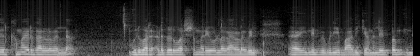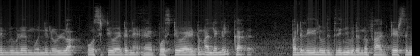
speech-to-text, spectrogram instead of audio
ദീർഘമായ ഒരു കാലയളവല്ല. ഒരു അടുത്തൊരു വർഷം വരെയുള്ള കാലയളവിൽ ഇന്ത്യൻ വിപണിയെ ബാധിക്കാമെന്നല്ല ഇപ്പം ഇന്ത്യൻ വിപണിയുടെ മുന്നിലുള്ള പോസിറ്റീവായിട്ട് പോസിറ്റീവായിട്ടും അല്ലെങ്കിൽ പല രീതിയിൽ ഉരുത്തിരിഞ്ഞ് വരുന്ന ഫാക്ടേഴ്സിൽ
